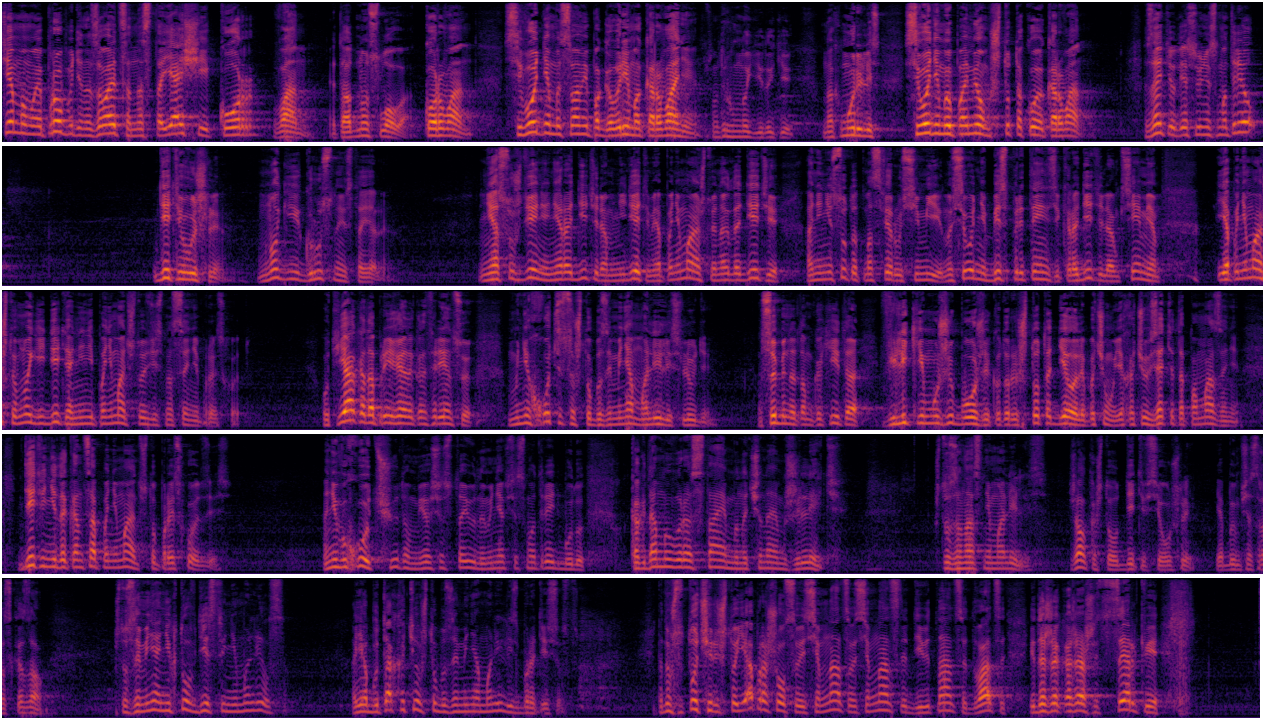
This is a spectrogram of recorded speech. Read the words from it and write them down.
Тема моей проповеди называется «Настоящий корван». Это одно слово. Корван. Сегодня мы с вами поговорим о карване. Смотрю, многие такие нахмурились. Сегодня мы поймем, что такое карван. Знаете, вот я сегодня смотрел, дети вышли, многие грустные стояли. Ни осуждения ни родителям, ни детям. Я понимаю, что иногда дети, они несут атмосферу семьи. Но сегодня без претензий к родителям, к семьям. Я понимаю, что многие дети, они не понимают, что здесь на сцене происходит. Вот я, когда приезжаю на конференцию, мне хочется, чтобы за меня молились люди. Особенно там какие-то великие мужи Божьи, которые что-то делали. Почему? Я хочу взять это помазание. Дети не до конца понимают, что происходит здесь. Они выходят, что там, я все стою, на меня все смотреть будут. Когда мы вырастаем, мы начинаем жалеть что за нас не молились. Жалко, что вот дети все ушли. Я бы им сейчас рассказал. Что за меня никто в детстве не молился. А я бы так хотел, чтобы за меня молились братья и сестры. Потому что то, через что я прошел свои 17, 18 лет, 19, 20, и даже оказавшись в церкви,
